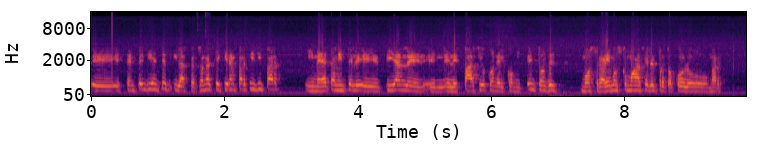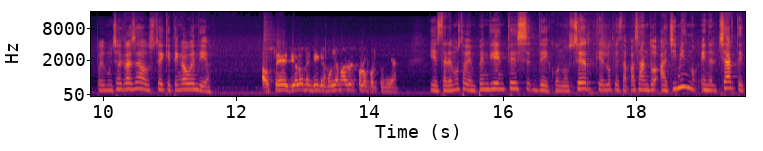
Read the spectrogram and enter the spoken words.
eh, estén pendientes y las personas que quieran participar inmediatamente le pidan el, espacio con el comité. Entonces mostraremos cómo va a ser el protocolo. Pues muchas gracias a usted, que tenga buen día. A ustedes, Dios los bendiga, muy amables por la oportunidad. Y estaremos también pendientes de conocer qué es lo que está pasando allí mismo, en el Charte,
